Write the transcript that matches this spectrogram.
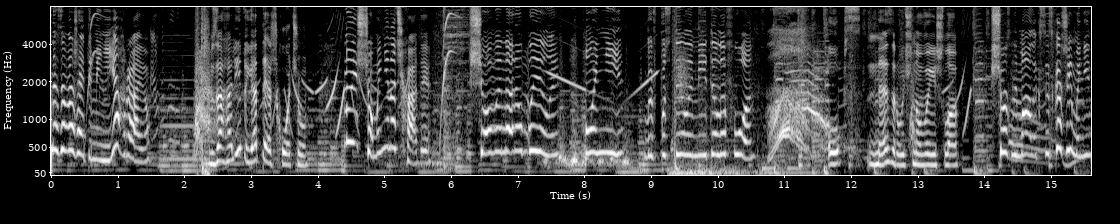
Не заважайте мені, я граю. Взагалі-то я теж хочу. Ну і що, мені начхати? Що ви наробили? О, ні, ви впустили мій телефон. Упс, незручно вийшло. Що з ним, Алексе, скажи мені.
